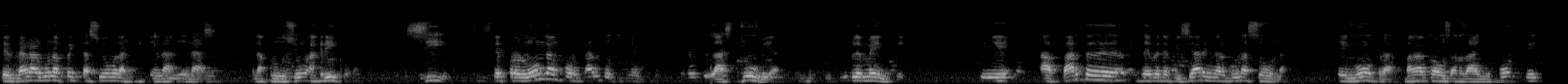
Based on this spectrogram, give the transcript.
tendrán alguna afectación en la, en, la, producción agrícola. Si, si se prolongan por tanto tiempo las lluvias, indiscutiblemente, que aparte de, de beneficiar en alguna zona, en otras van a causar daño porque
